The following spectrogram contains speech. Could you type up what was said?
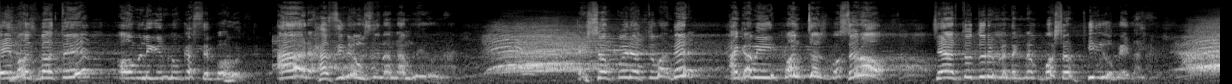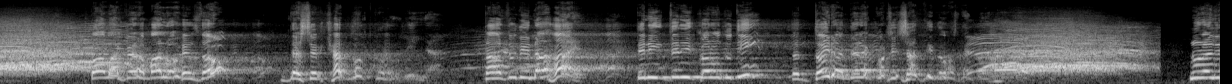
এই মজমাতে আওয়ামী লীগের লোক আছে বহুত। আর হাসিনা হুসেনা নাম নিও না। এসব করে তোমাদের আগামী পঞ্চাশ বছরও যে এত দূরে দেখলাম বসার ফিরিও পেয়ে না। বাবা করে ভালো হয়ে যাও, দেশের খ্যাতমত করবে না তা যদি না হয়, তিনি তিনি করো যদি দৈরা বেড়ে কঠিন শাস্তি ব্যবস্থা করো। নুরানি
